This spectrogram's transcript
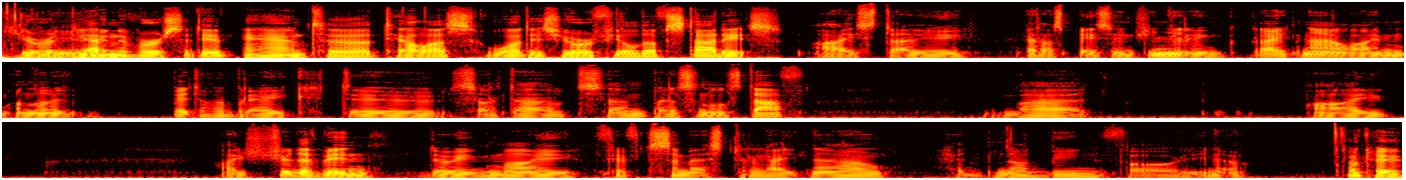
here at the university, and uh, tell us what is your field of studies. I study aerospace engineering. Right now, I'm on a bit of a break to sort out some personal stuff, but I I should have been doing my fifth semester right now had not been for you know Okay,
